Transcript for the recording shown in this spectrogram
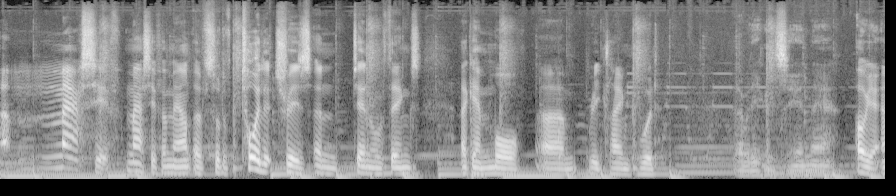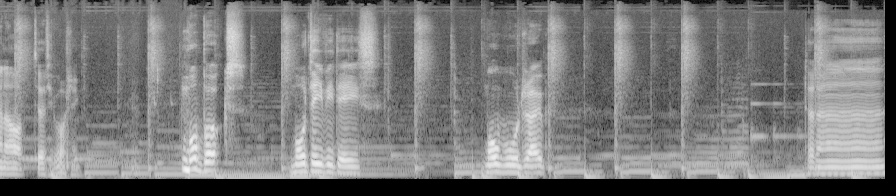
a massive, massive amount of sort of toiletries and general things. Again, more um, reclaimed wood. I whether you can see in there. Oh yeah, and our dirty washing. More books, more DVDs, more wardrobe. Ta-da!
